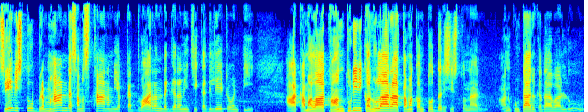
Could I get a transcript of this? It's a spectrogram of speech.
సేవిస్తూ బ్రహ్మాండ సంస్థానం యొక్క ద్వారం దగ్గర నుంచి కదిలేటువంటి ఆ కమలాకాంతుడిని కనులారా తమకంతో దర్శిస్తున్నారు. అనుకుంటారు కదా వాళ్ళు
